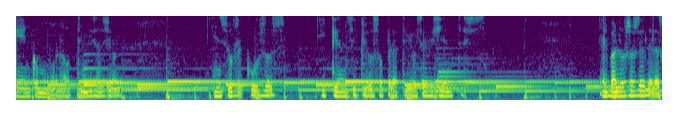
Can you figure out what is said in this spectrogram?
en como una optimización en sus recursos y crean ciclos operativos eficientes. El valor social de las,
